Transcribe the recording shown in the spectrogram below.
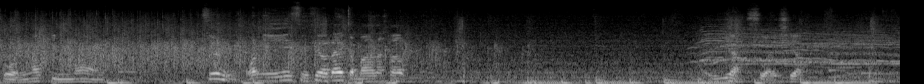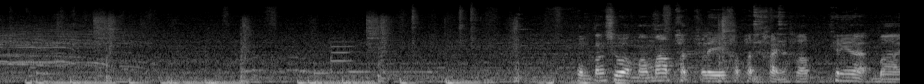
โอ้ยน่ากินมาก ซึ่งวันนี้สิ่งที่เราได้กลับมานะครับไอ้ยะสวยเชียว ตั้งชื่อว่ามาม่าผัดทะเลครับผัดไข่นะครับ แค่นี้แหละ บาย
